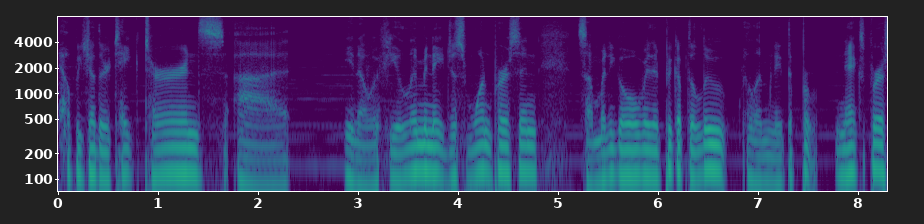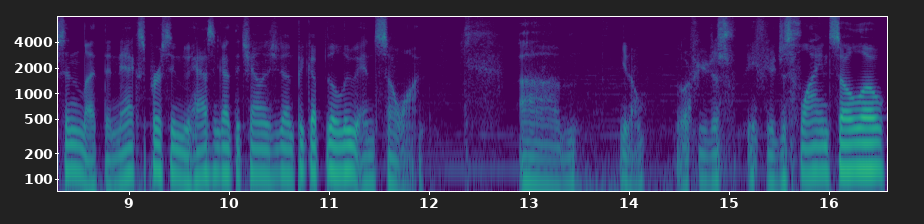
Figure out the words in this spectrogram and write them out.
help each other take turns. Uh, you know, if you eliminate just one person, somebody go over there, pick up the loot, eliminate the per next person, let the next person who hasn't got the challenge done pick up the loot, and so on. Um, you know, or if you're just if you're just flying solo,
